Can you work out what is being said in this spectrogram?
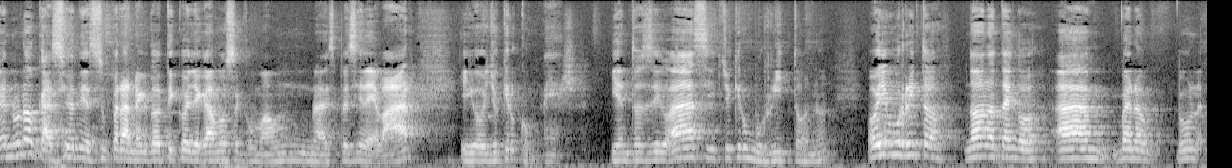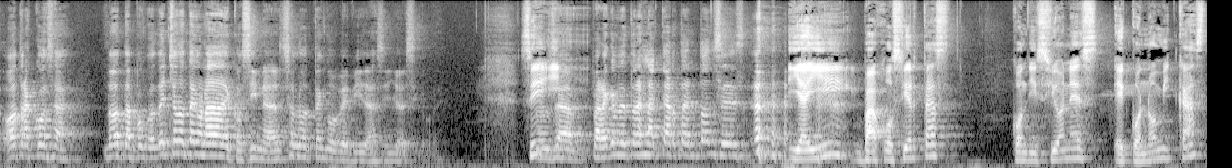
En una ocasión, y es súper anecdótico, llegamos como a una especie de bar y digo, yo quiero comer. Y entonces digo, ah, sí, yo quiero un burrito, ¿no? Oye, burrito, no, no tengo. Ah, bueno, otra cosa. No, tampoco. De hecho, no tengo nada de cocina, solo tengo bebidas y yo así, güey. Sí. O sea, ¿para qué me traes la carta entonces? Y ahí, bajo ciertas condiciones económicas,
